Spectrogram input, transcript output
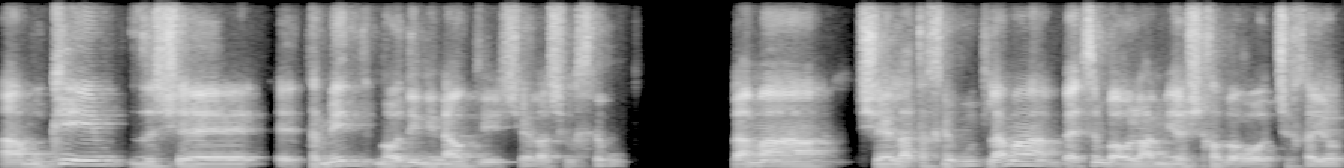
העמוקים זה שתמיד מאוד עניינה אותי שאלה של חירות. למה, שאלת החירות, למה בעצם בעולם יש חברות שחיות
